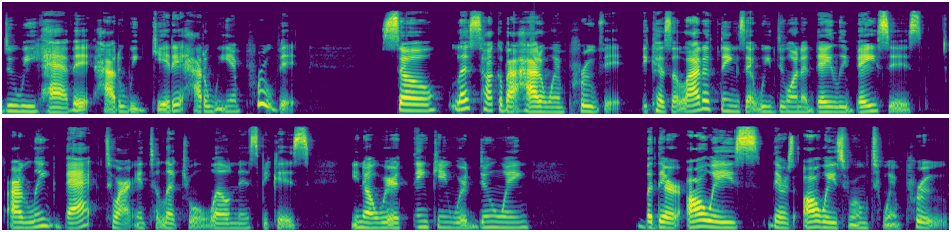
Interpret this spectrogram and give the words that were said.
do we have it? How do we get it? How do we improve it? So, let's talk about how to improve it because a lot of things that we do on a daily basis are linked back to our intellectual wellness because you know, we're thinking, we're doing, but there are always there's always room to improve.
